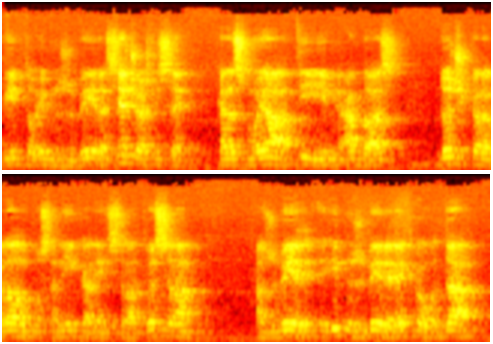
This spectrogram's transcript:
pitao ibn Zubeira, sjećaš li se kada smo ja, ti ibn Abbas, dočekali Allahov poslanika, alaihi salatu wasalam, a Zubeir, ibn Zubeir je rekao da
